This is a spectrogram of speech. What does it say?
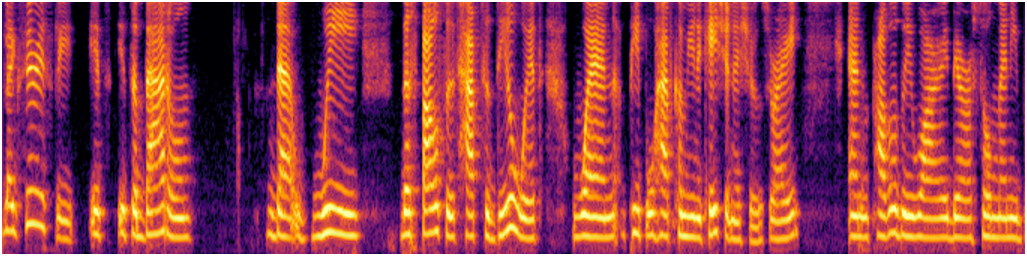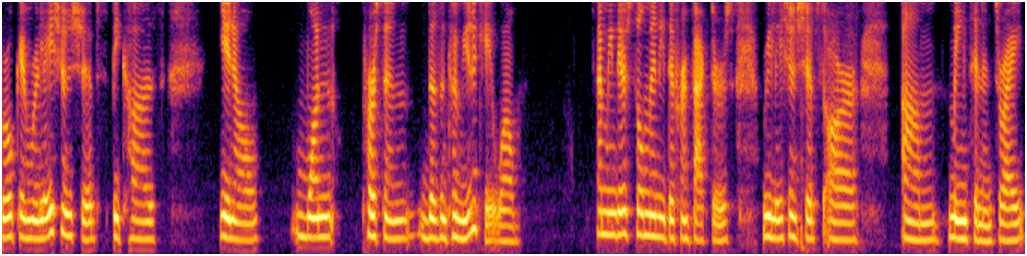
like seriously, it's it's a battle that we the spouses have to deal with when people have communication issues, right? And probably why there are so many broken relationships because, you know, one person doesn't communicate well. I mean, there's so many different factors. Relationships are um, maintenance, right?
